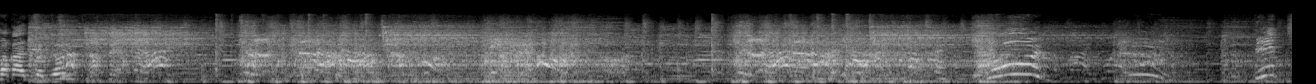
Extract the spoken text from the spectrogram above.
Kumakancel yun? Yun! Bitch!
